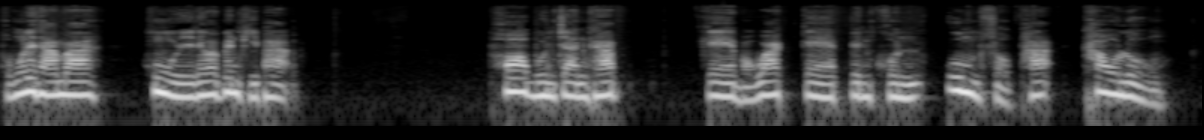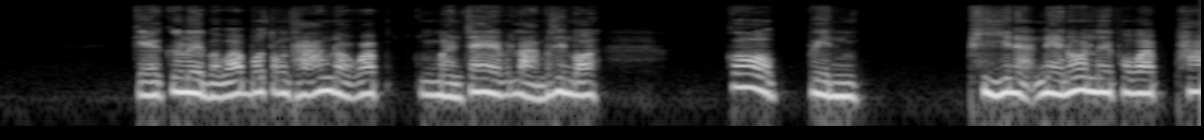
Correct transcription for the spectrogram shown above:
ผมก็เลยถามว่าหูเลยได้ว่าเป็นผีพระพ่อบุญจันทร์ครับ แกบอกว่าแกเป็นคนอุ้มศพพระเข้าโรงแกก็เลยแบบว่าบ่ต้องถามดอกว่ามันใจหลานเปอร์เซ็นต์บอก็เป็นผีน่ะ แน่นอนเลยเพราะว่าพระ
